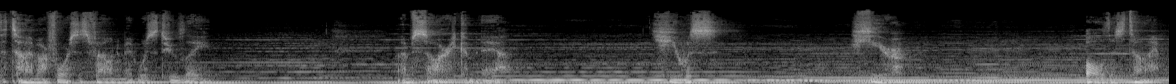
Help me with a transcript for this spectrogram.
The time our forces found him, it was too late. I'm sorry, Kamea. He was here all this time.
